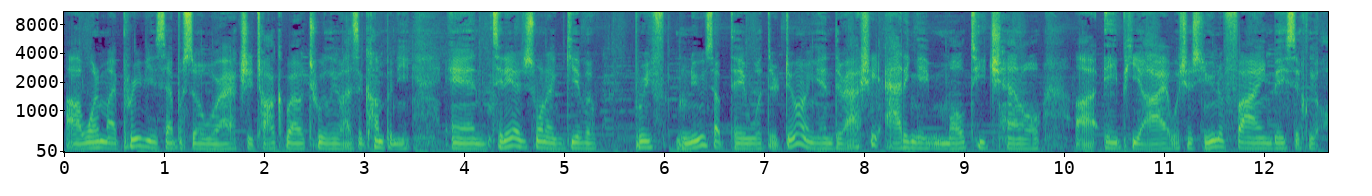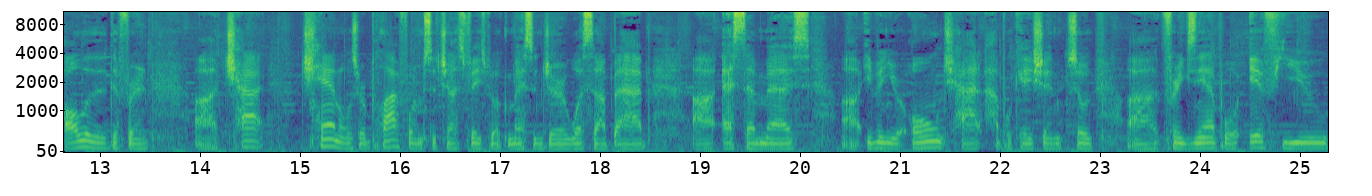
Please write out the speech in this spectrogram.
uh, one of my previous episodes where I actually talk about Twilio as a company. And today I just want to give a brief news update what they're doing and they're actually adding a multi-channel uh, api which is unifying basically all of the different uh, chat channels or platforms such as Facebook Messenger, WhatsApp app, uh, SMS, uh, even your own chat application. So, uh, for example, if you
